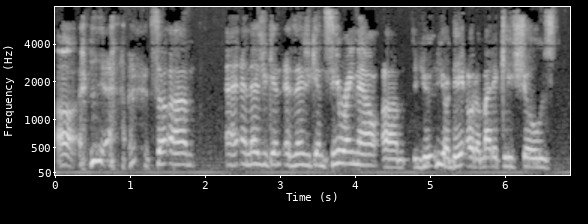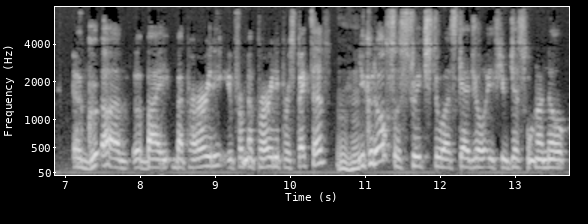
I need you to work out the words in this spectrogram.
Oh yeah. So um, and, and as you can and as you can see right now, um, you, your day automatically shows um, by by priority from a priority perspective. Mhm. You could also switch to a schedule if you just want to know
